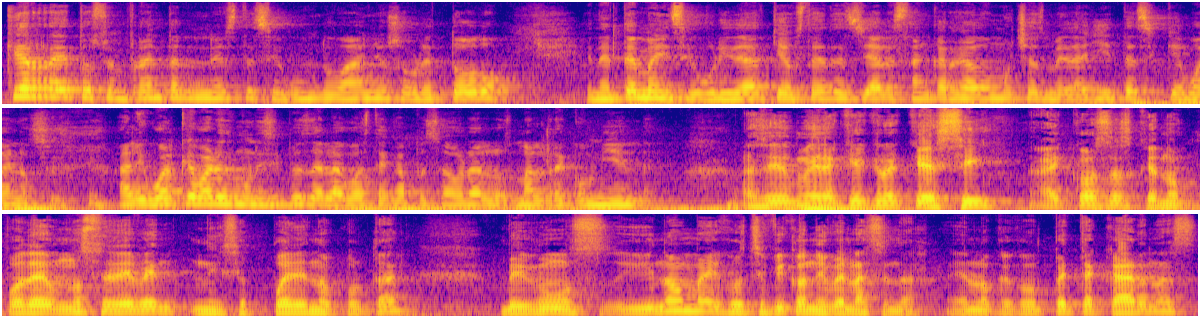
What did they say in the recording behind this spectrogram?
¿Qué retos se enfrentan en este segundo año, sobre todo en el tema de inseguridad, que a ustedes ya les han cargado muchas medallitas y que bueno, al igual que varios municipios de la Huasteca, pues ahora los mal recomiendan? Así es, mire, ¿qué cree que sí? Hay cosas que no podemos, no se deben ni se pueden ocultar. Vivimos, y no me justifico a nivel nacional, en lo que compete a Carnas,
